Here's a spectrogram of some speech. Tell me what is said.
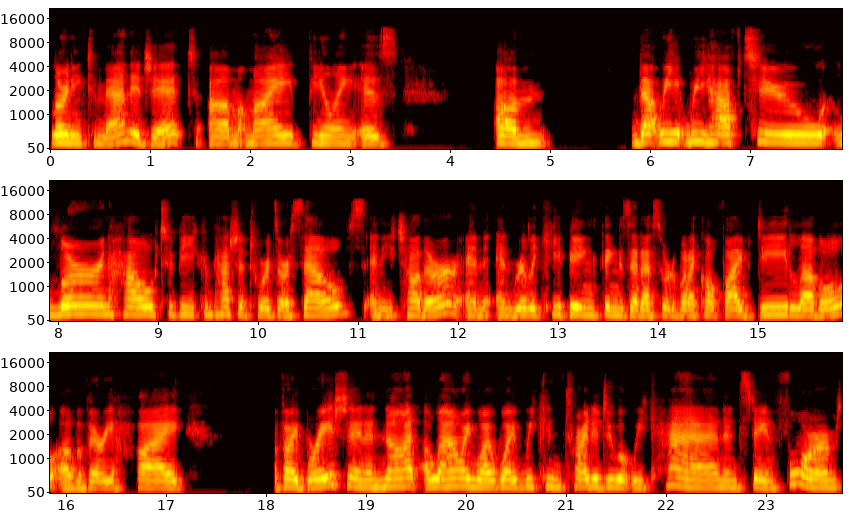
learning to manage it um, my feeling is um, that we we have to learn how to be compassionate towards ourselves and each other and and really keeping things at a sort of what I call 5D level of a very high vibration and not allowing why why we can try to do what we can and stay informed.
